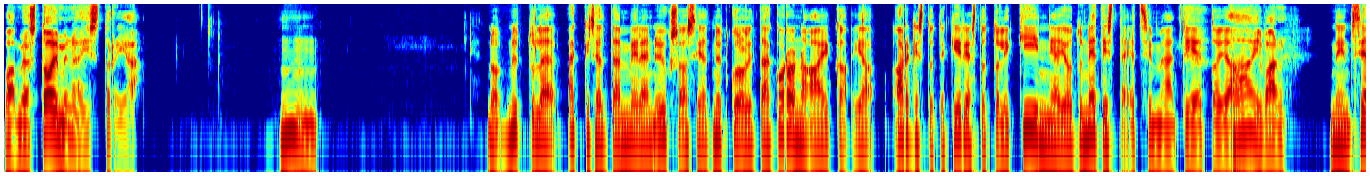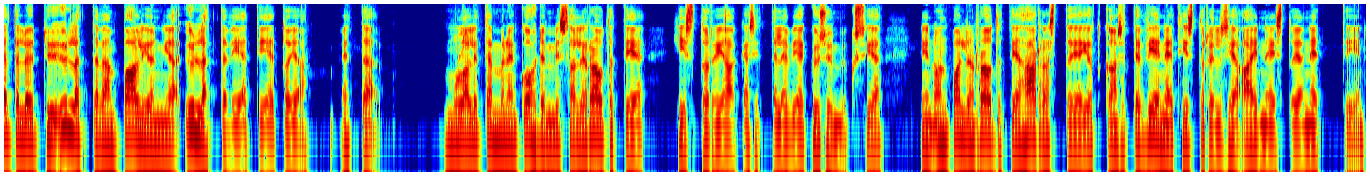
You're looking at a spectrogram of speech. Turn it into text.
vaan myös toiminnan historiaa? Hmm. No nyt tulee äkkiseltään mieleen yksi asia, että nyt kun oli tämä korona-aika ja arkistot ja kirjastot oli kiinni ja joutui netistä etsimään tietoja. Aivan. Niin sieltä löytyy yllättävän paljon ja yllättäviä tietoja. Että mulla oli tämmöinen kohde, missä oli rautatiehistoriaa käsitteleviä kysymyksiä, niin on paljon rautatieharrastajia, jotka on sitten vieneet historiallisia aineistoja nettiin.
